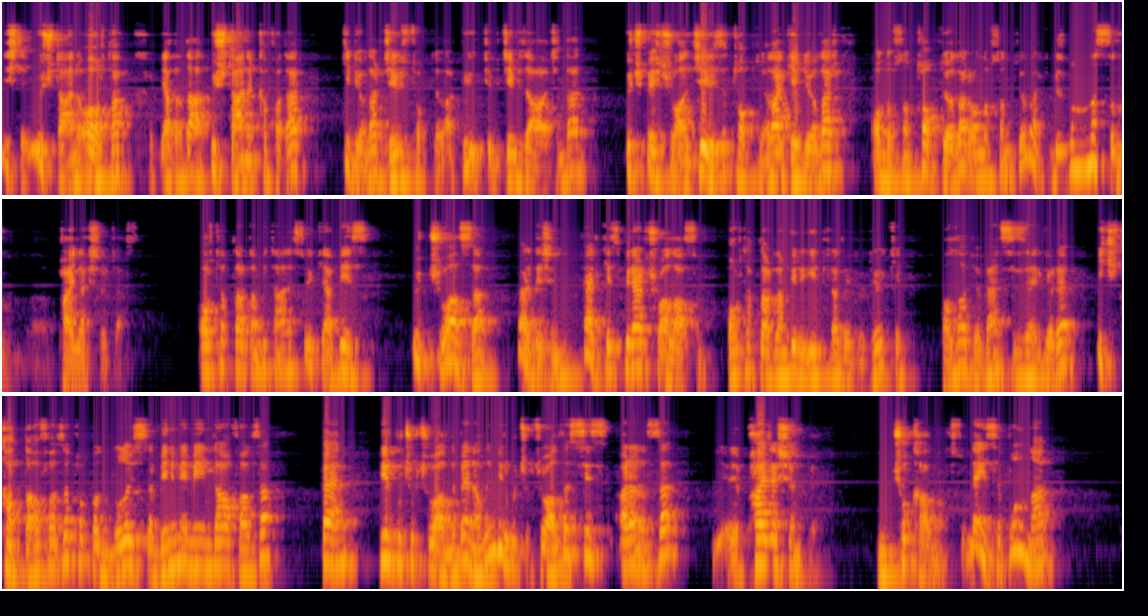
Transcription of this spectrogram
işte üç tane ortak ya da daha üç tane kafadar gidiyorlar ceviz topluyorlar. Büyükçe bir ceviz ağacından 3-5 çuval cevizi topluyorlar, geliyorlar. Ondan sonra topluyorlar. Ondan sonra diyorlar ki biz bunu nasıl paylaştıracağız? Ortaklardan bir tanesi diyor ki ya biz 3 çuvalsa kardeşim herkes birer çuval alsın. Ortaklardan biri itiraz ediyor. Diyor ki vallahi diyor ben size göre iki kat daha fazla topladım. Dolayısıyla benim emeğim daha fazla. Ben bir buçuk çuvalını ben alayım bir buçuk çuvalda siz aranızda e, paylaşın diyor. Çok almak istiyor. Neyse bunlar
